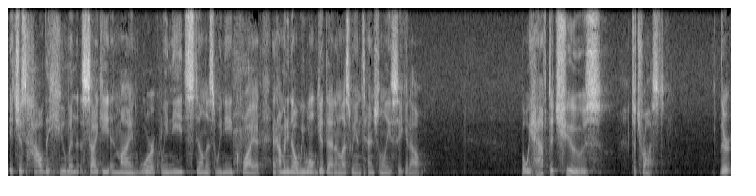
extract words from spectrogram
It's just how the human psyche and mind work. We need stillness, we need quiet. And how many know we won't get that unless we intentionally seek it out? But we have to choose to trust. There,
